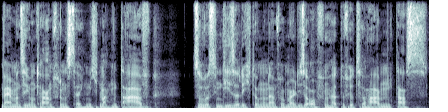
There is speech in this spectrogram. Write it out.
weil man sie unter Anführungszeichen nicht machen darf. Sowas in diese Richtung und einfach mal diese Offenheit dafür zu haben, dass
